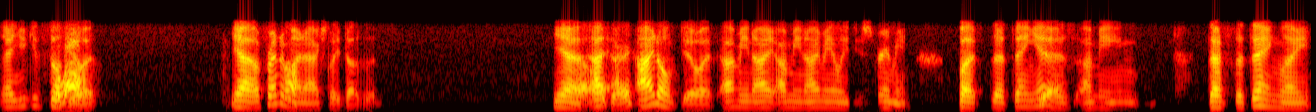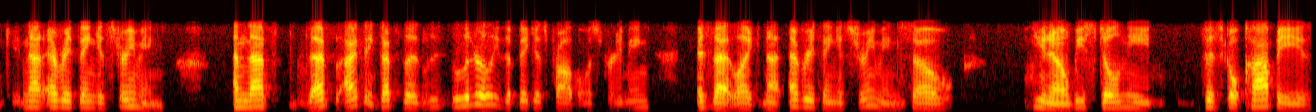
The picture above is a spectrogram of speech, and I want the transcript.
yeah. You can still oh, wow. do it. Yeah, a friend of oh. mine actually does it. Yeah, oh, okay. I I don't do it. I mean, I I mean, I mainly do streaming. But the thing Yeah. is, I mean, that's the thing. Like, not everything is streaming, and that's that's. I think that's the literally the biggest problem with streaming, is that like not everything is streaming. So, you know, we still need physical copies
